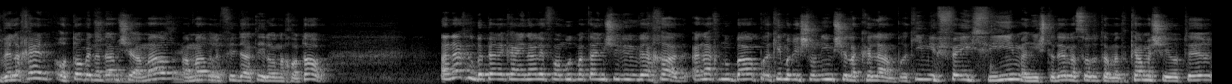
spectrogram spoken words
ולכן אותו בן אדם שאמר, אמר לפי דעתי לא נכון. טוב, אנחנו בפרק ע"א עמוד 271, אנחנו בפרקים הראשונים של הכלם, פרקים יפהפיים, אני אשתדל לעשות אותם עד כמה שיותר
